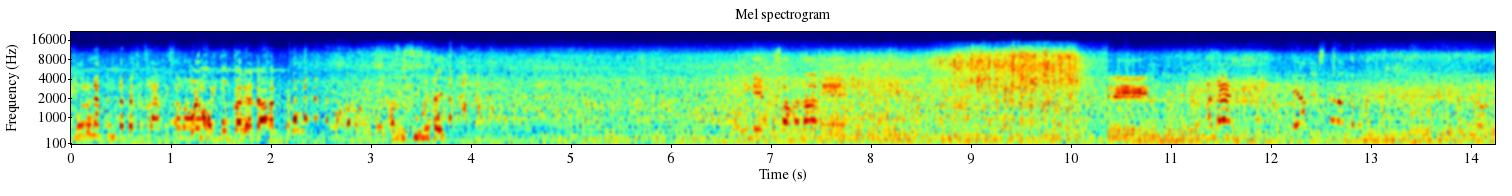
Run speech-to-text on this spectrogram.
Puro nagpunta pa siya sa atin sa Uy, mahukog ka, dandahan ka. Ang ingay. Ang kaya kiss ka lang naman. Tapos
